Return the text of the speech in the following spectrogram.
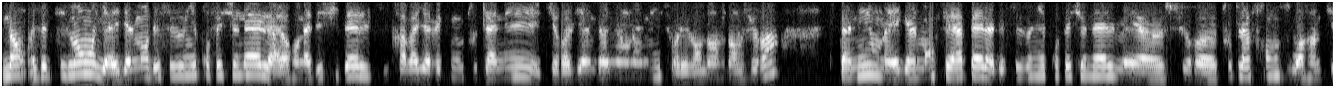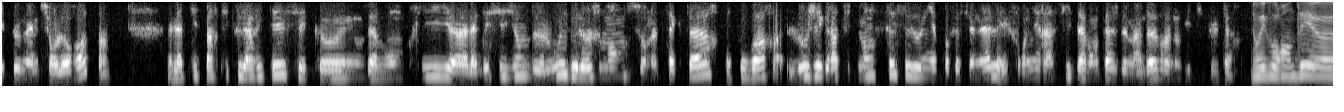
Non, effectivement, il y a également des saisonniers professionnels. Alors, on a des fidèles qui travaillent avec nous toute l'année et qui reviennent d'année en année sur les vendanges dans le Jura. Cette année, on a également fait appel à des saisonniers professionnels, mais euh, sur euh, toute la France, voire un petit peu même sur l'Europe. La petite particularité, c'est que nous avons pris euh, la décision de louer des logements sur notre secteur pour pouvoir loger gratuitement ces saisonniers professionnels et fournir ainsi davantage de main-d'œuvre à nos viticulteurs. Oui, vous rendez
